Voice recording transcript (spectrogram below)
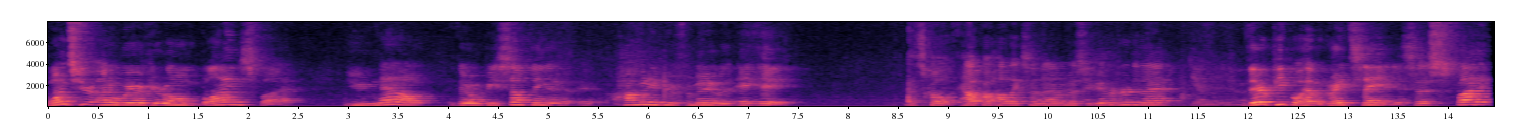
Once you're unaware of your own blind spot, you now, there will be something, uh, how many of you are familiar with AA? It's called Alcoholics Anonymous. Have you ever heard of that? Their people have a great saying. It says, spot it,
